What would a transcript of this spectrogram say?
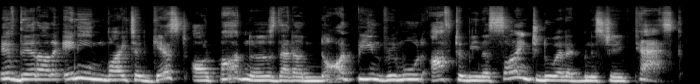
if there are any invited guests or partners that are not being removed after being assigned to do an administrative task.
